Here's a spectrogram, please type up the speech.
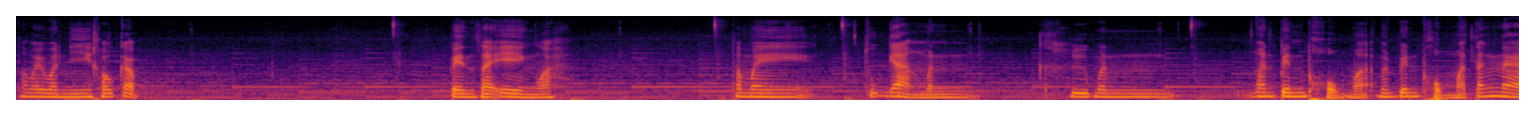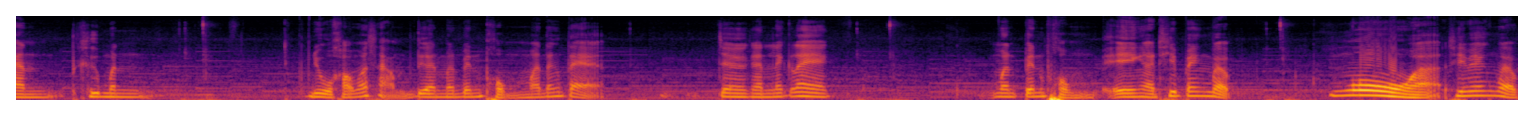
ทำไมวันนี้เขากับ เป็นซะเองวะทำไมทุกอย่างมันคือมันมันเป็นผมอะมันเป็นผมมาตั้งนาน คือมัน อยู่เขามาสามเดือนมันเป็นผมมาตั้งแต่เจอกันแรก ๆ มันเป็นผมเองอะที่แม่งแบบโง่อะที่แม่งแบบ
